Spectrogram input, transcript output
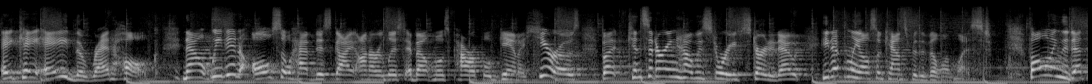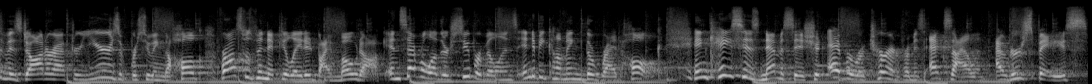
aka the Red Hulk. Now, we did also have this guy on our list about most powerful Gamma heroes, but considering how his story started out, he definitely also counts for the villain list. Following the death of his daughter after years of pursuing the Hulk, Ross was manipulated by MODOK and several other supervillains into becoming the Red Hulk, in case his nemesis should ever return from his exile in outer space.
